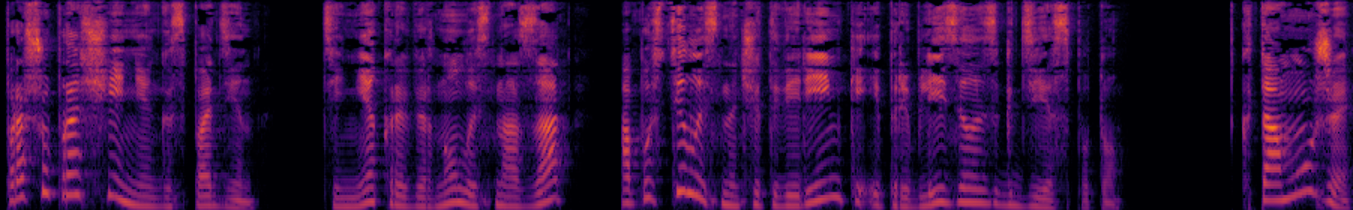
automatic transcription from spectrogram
Прошу прощения, господин. Тенекра вернулась назад, опустилась на четвереньки и приблизилась к деспоту. К тому же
